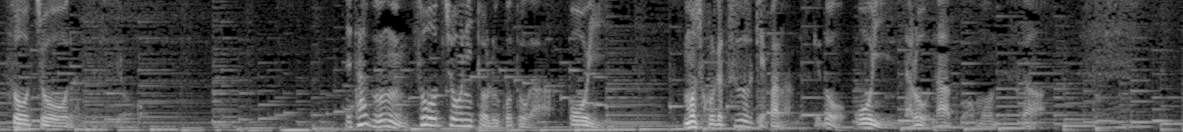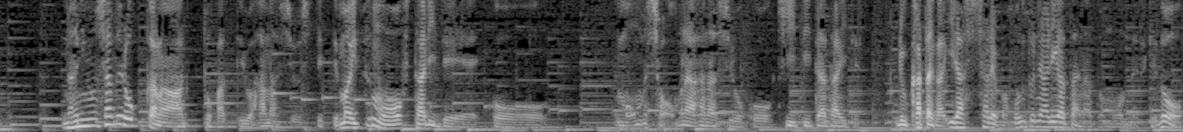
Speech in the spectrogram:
早朝なんですよ。で、多分、早朝に撮ることが多い。もしこれが続けばなんですけど、多いんだろうなとは思うんですが、何を喋ろっかなとかっていう話をしてて、まあいつも二人で、こう、もうしょうもない話をこう聞いていただいてる方がいらっしゃれば本当にありがたいなと思うんですけど、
